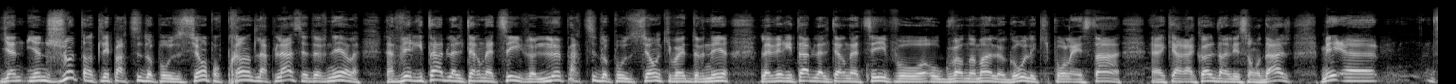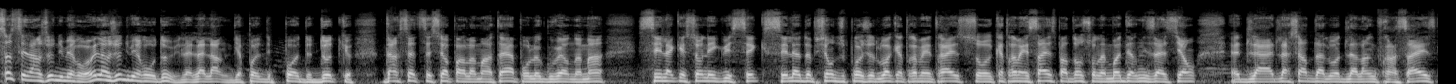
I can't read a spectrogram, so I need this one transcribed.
il y, y a une joute entre les partis d'opposition pour prendre la place et devenir la, la véritable alternative, là, le parti d'opposition qui va être devenir la véritable alternative au, au gouvernement Legault, là, qui pour l'instant euh, caracole dans les sondages. Mais euh, ça, c'est l'enjeu numéro un. L'enjeu numéro deux, la, la langue. Il n'y a pas de, doute que dans cette session parlementaire pour le gouvernement, c'est la question linguistique, c'est l'adoption du projet de loi 93 sur, 96 pardon, sur la modernisation euh, de la, de la charte de la loi de la langue française.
